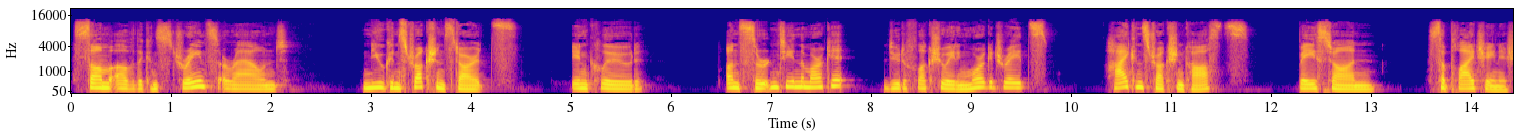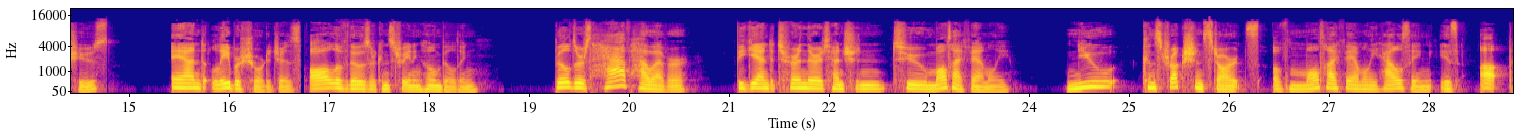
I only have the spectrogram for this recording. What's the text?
Some of the constraints around new construction starts include uncertainty in the market due to fluctuating mortgage rates, high construction costs based on supply chain issues, and labor shortages. All of those are constraining home building. Builders have, however, began to turn their attention to multifamily. New construction starts of multifamily housing is up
